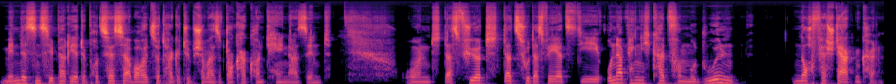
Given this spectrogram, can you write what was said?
mindestens separierte Prozesse, aber heutzutage typischerweise Docker-Container sind. Und das führt dazu, dass wir jetzt die Unabhängigkeit von Modulen noch verstärken können.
